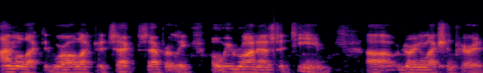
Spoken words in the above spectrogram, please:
I'm elected. We're all elected se separately, but we run as a team uh, during election period.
